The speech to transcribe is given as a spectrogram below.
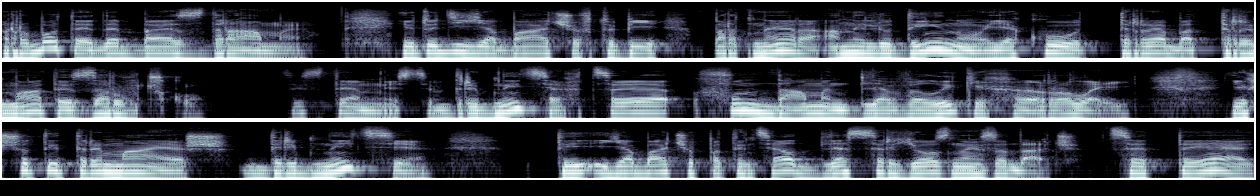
робота йде без драми. І тоді я бачу в тобі партнера, а не людину, яку треба тримати за ручку. Системність в дрібницях це фундамент для великих ролей. Якщо ти тримаєш дрібниці, ти, я бачу потенціал для серйозних задач. Це те,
